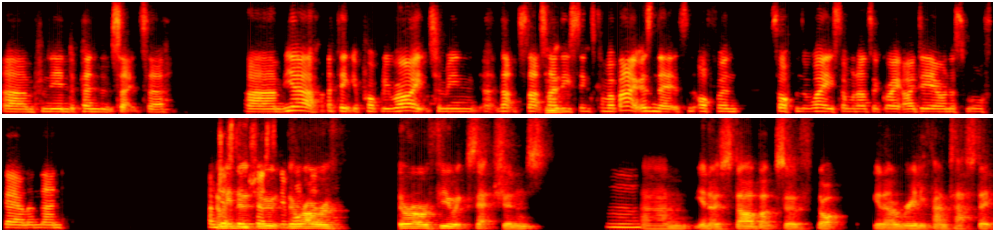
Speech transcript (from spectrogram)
um, from the independent sector. Um, yeah, I think you're probably right. I mean, uh, that's that's how Mm. these things come about, isn't it? It's often it's often the way someone has a great idea on a small scale, and then I'm I just mean, there, interested there, in there what. are there are a few exceptions. Mm, Um, you know, Starbucks have got you know really fantastic,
